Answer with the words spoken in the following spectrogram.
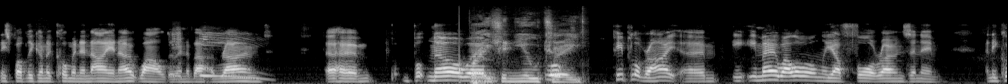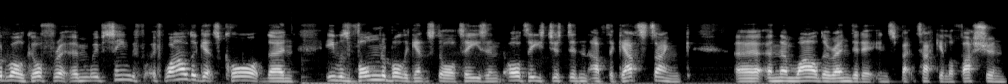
he's probably going to come in and iron out Wilder in about a round. Um, but no, um, Operation U tree. people are right. Um, he, he, may well only have four rounds in him, and he could well go for it. And we've seen before, if Wilder gets caught, then he was vulnerable against Ortiz, and Ortiz just didn't have the gas tank. Uh, and then Wilder ended it in spectacular fashion.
